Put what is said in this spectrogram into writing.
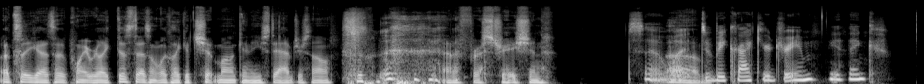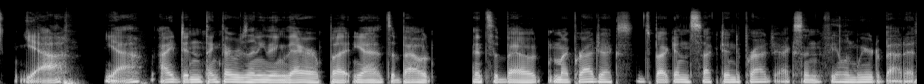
That's so you got to the point where like this doesn't look like a chipmunk, and you stabbed yourself out of frustration. so, what Um, did we crack your dream? You think? Yeah, yeah. I didn't think there was anything there, but yeah, it's about it's about my projects. It's about getting sucked into projects and feeling weird about it.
